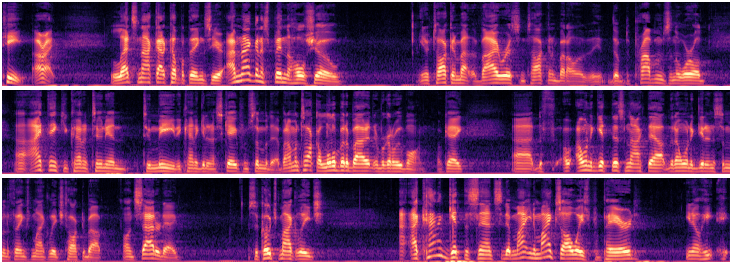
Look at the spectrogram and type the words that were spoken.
T. All right, let's knock out a couple things here. I'm not going to spend the whole show, you know, talking about the virus and talking about all of the, the, the problems in the world. Uh, I think you kind of tune in to me to kind of get an escape from some of that. But I'm going to talk a little bit about it and we're going to move on, okay? Uh, the, I want to get this knocked out, and then I want to get into some of the things Mike Leach talked about on Saturday. So, Coach Mike Leach, I, I kind of get the sense that Mike, you know, Mike's always prepared. You know, he, he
